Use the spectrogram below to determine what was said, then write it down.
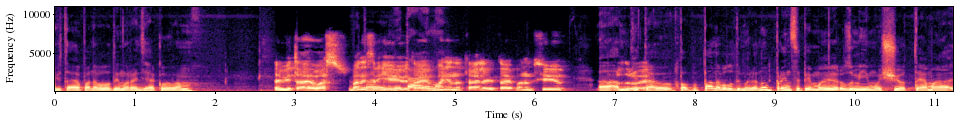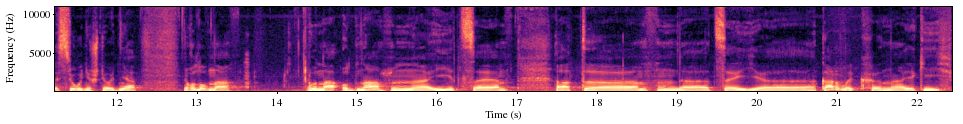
Вітаю, пане Володимире. Дякую вам. Вітаю вас, пане Вітаю. Сергію, вітаю Вітаємо. пані Наталі, вітаю пане Олексію. Вітаю, пане Володимире. Ну, в принципі, ми розуміємо, що тема сьогоднішнього дня головна. Вона одна, і це от, е, е, цей е, карлик, на який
